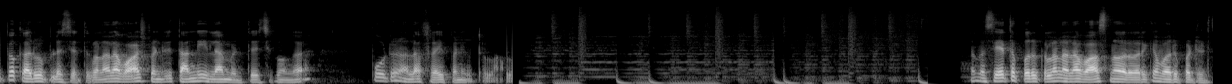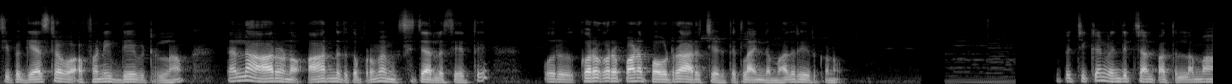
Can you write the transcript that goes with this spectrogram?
இப்போ கருவேப்பிலை சேர்த்துக்கலாம். நல்லா வாஷ் பண்ணிவிட்டு தண்ணி இல்லாமல் எடுத்து வச்சுக்கோங்க. போட்டு நல்லா ஃப்ரை பண்ணி விட்டுடலாம் நம்ம சேர்த்த பொருட்கள்லாம் நல்லா வாசனை வர வரைக்கும் வறுபட்டுடுச்சு. இப்போ கேஸ் ஸ்டவ் ஆஃப் பண்ணி இப்படியே விட்டுடலாம் நல்லா ஆறணும். ஆறுனதுக்கப்புறமா மிக்ஸி ஜாரில் சேர்த்து ஒரு குறகுறப்பான பவுடராக அரைச்சி எடுத்துக்கலாம். இந்த மாதிரி இருக்கணும். இப்போ சிக்கன் வெந்துடுச்சான்னு பார்த்துடலாமா?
